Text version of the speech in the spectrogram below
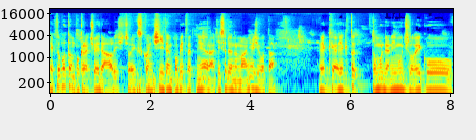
Jak to potom pokračuje dál, když člověk skončí ten pobyt ve tmě, vrátí se do normálního života? Jak, jak to tomu danému člověku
